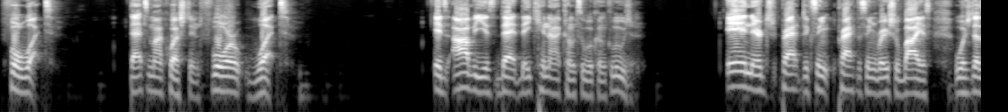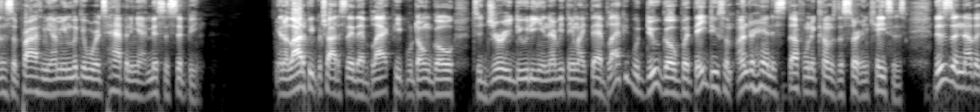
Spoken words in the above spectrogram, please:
For what? That's my question. For what? It's obvious that they cannot come to a conclusion. And they're practicing practicing racial bias, which doesn't surprise me. I mean, look at where it's happening at Mississippi. And a lot of people try to say that black people don't go to jury duty and everything like that. Black people do go, but they do some underhanded stuff when it comes to certain cases. This is another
